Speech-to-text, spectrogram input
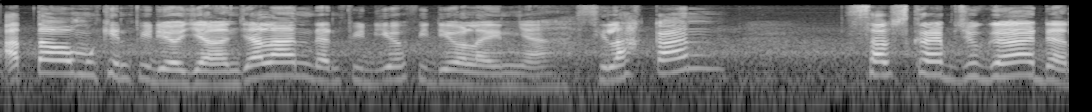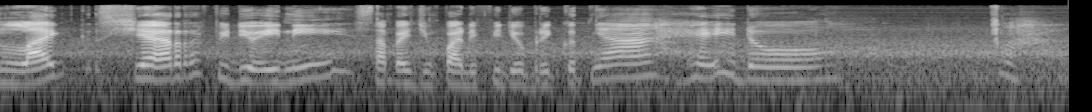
atau mungkin video jalan-jalan dan video-video lainnya. Silahkan subscribe juga dan like, share video ini. Sampai jumpa di video berikutnya. Hey do. Ugh.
